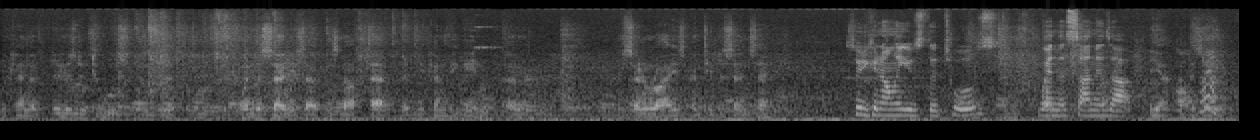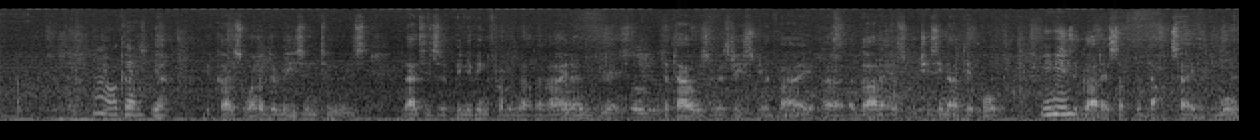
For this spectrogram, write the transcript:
you cannot use the tools when the, when the sun is up is not up. Then you can begin uh, the sunrise until the sunset. so you can only use the tools when the sun is up Yeah, at the Huh. day. oh okay Because, yeah, because one of the reasons too is that is a believing from another island. The, the Tao is registered by uh, a goddess, which is in Atepo, which is the goddess of the dark side of the moon.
